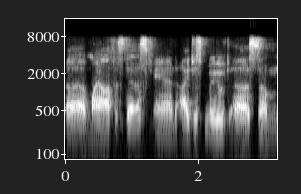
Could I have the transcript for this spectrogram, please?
uh, my office desk, and I just moved uh, some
